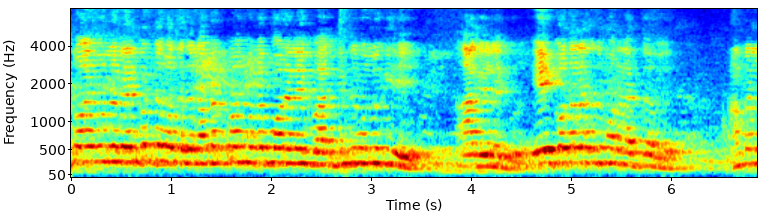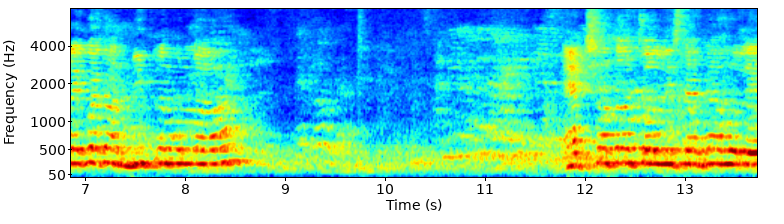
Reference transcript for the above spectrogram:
ক্রয় মূল্য বের করতে বলতে, তাহলে আমরা ক্রয় মূল্য পরে লিখব। আর বিক্রয় মূল্য কি? আগে লিখব। এই কথাটা কিন্তু মনে রাখতে হবে। আমরা লিখব এখন বিক্রয় মূল্য একশত চল্লিশ টাকা হলে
